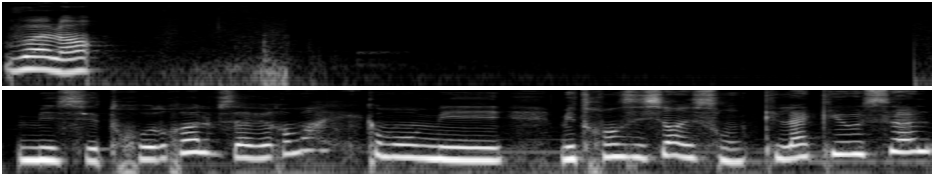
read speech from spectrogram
Voilà. Mais c'est trop drôle, vous avez remarqué comment mes, mes transitions elles sont claquées au sol?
